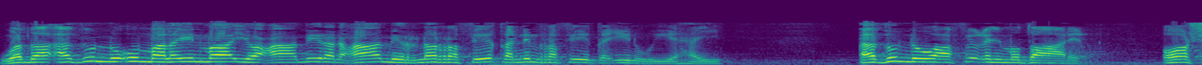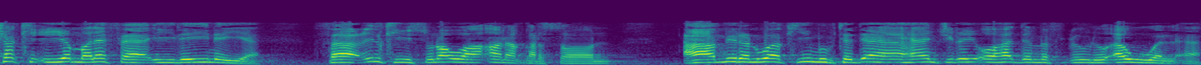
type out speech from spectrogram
Wamaa adunnu u malayn maayo caamiran caamirna rafiiqa nin rafiiqa inuu yahay. Adunnu waa ficil mudaaric oo shaki iyo male faa'iideynaya faacilkiisuna waa ana qarsoon caamiran waa kii mubtadaha ahaan jiray oo hadda mafcuulu awal ah.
